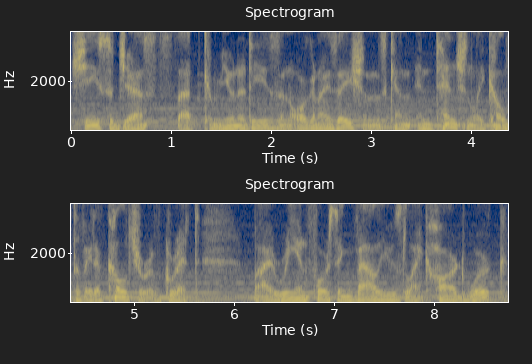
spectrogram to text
She suggests that communities and organizations can intentionally cultivate a culture of grit by reinforcing values like hard work,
